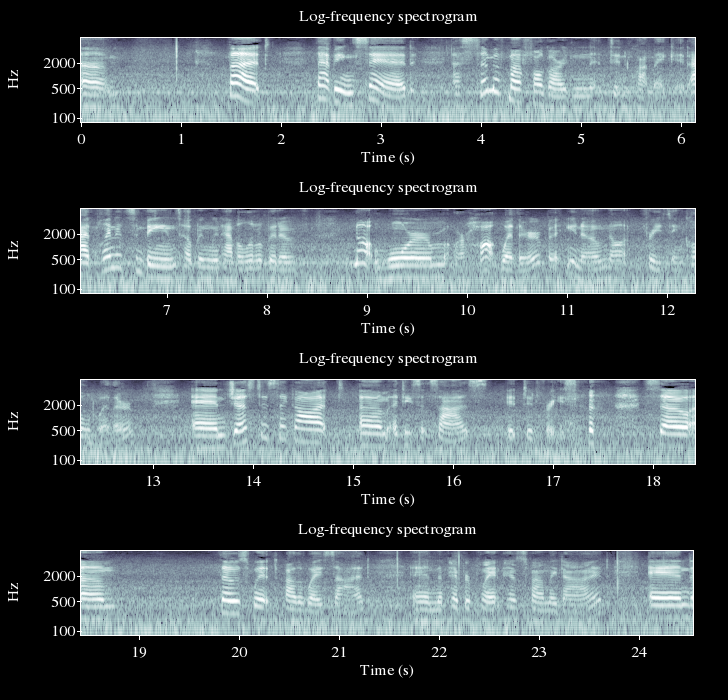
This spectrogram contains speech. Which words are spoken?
Um, but that being said, uh, some of my fall garden didn't quite make it. I had planted some beans hoping we'd have a little bit of not warm or hot weather, but you know, not freezing cold weather. And just as they got um, a decent size, it did freeze. so um, those went by the wayside, and the pepper plant has finally died. And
